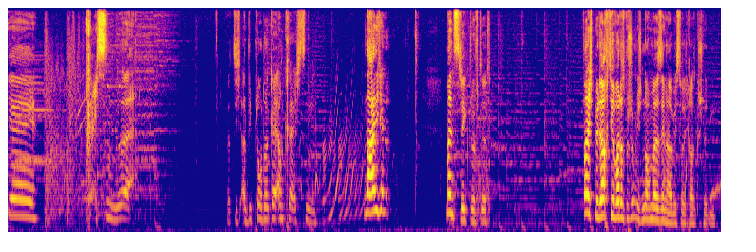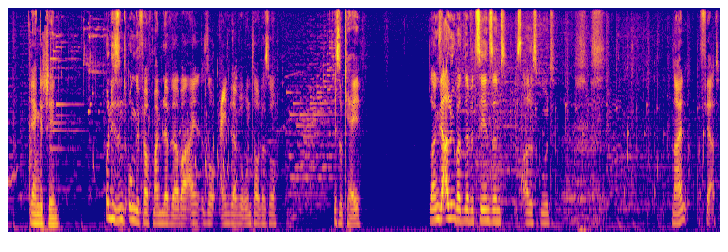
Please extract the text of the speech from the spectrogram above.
Yay. Krächzen. Hört sich an wie Plaudergeil am Krächzen. Nein, ich... Mein Stick driftet. Weil ich mir dachte, hier war das bestimmt nicht nochmal sehen, habe ich es euch rausgeschnitten. Gern geschehen. Und die sind ungefähr auf meinem Level, aber ein, so ein Level runter oder so. Ist okay. Solange sie alle über Level 10 sind, ist alles gut. Nein, Pferd.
